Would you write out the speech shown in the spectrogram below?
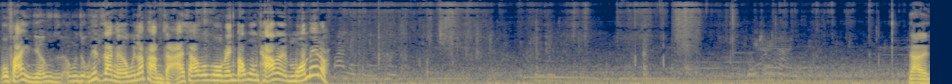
Bố phá hình như ông, ông dụng hết răng rồi Ông ấy lắp hàm giả hay sao? Ông hôm đánh bóng ông tháo rồi móm hết rồi. Dạ. Rồi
